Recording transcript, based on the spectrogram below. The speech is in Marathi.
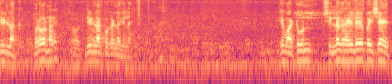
दीड लाख. बरोबर ना रे? दीड लाख पकडला गेलाय. हे वाटून शिल्लक राहिलेले पैसे आहेत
